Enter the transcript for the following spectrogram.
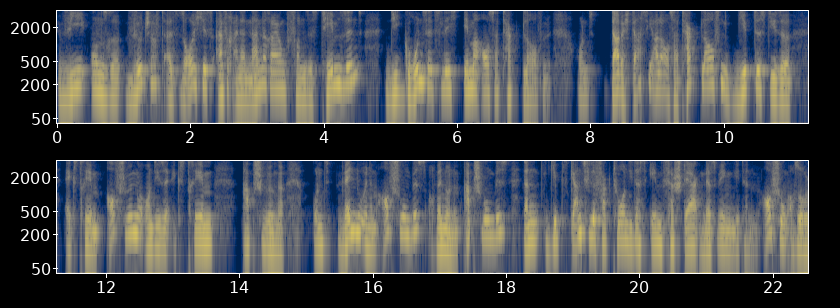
wie unsere Wirtschaft als solches einfach eine Aneinanderreihung von Systemen sind, die grundsätzlich immer außer Takt laufen. Und dadurch, dass sie alle außer Takt laufen, gibt es diese extremen Aufschwünge und diese extremen Abschwünge. Und wenn du in einem Aufschwung bist, auch wenn du in einem Abschwung bist, dann gibt es ganz viele Faktoren, die das eben verstärken. Deswegen geht dann ein Aufschwung auch so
